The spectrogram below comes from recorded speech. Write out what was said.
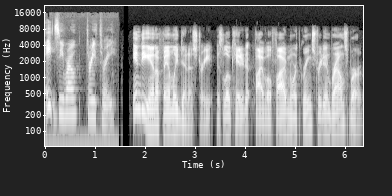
8033. Indiana Family Dentistry is located at 505 North Green Street in Brownsburg.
